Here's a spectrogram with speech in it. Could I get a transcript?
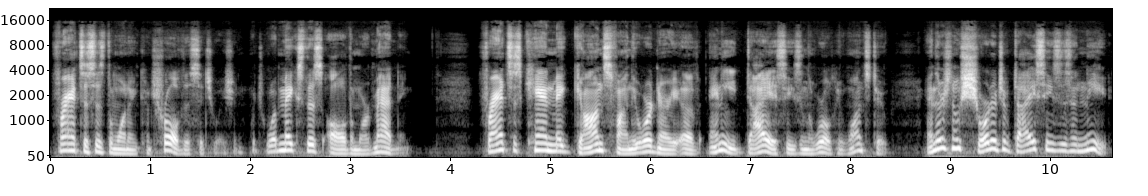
Francis is the one in control of this situation, which what makes this all the more maddening. Francis can make Gänswein the ordinary of any diocese in the world he wants to, and there's no shortage of dioceses in need.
